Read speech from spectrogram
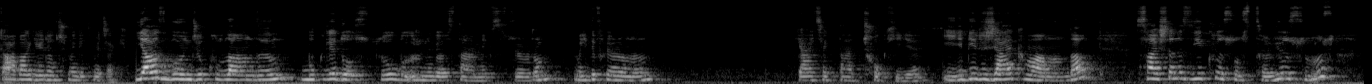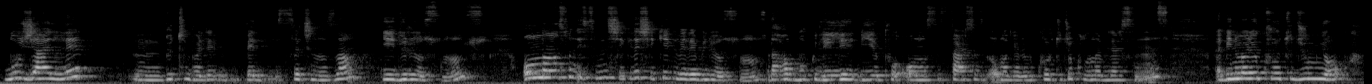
Galiba geri dönüşüme gitmeyecek. Yaz boyunca kullandığım Bukle Dostu bu ürünü göstermek istiyorum. Mediflora'nın gerçekten çok iyi. İyi bir jel kıvamında. Saçlarınızı yıkıyorsunuz, tarıyorsunuz. Bu jelle ım, bütün böyle saçınıza yediriyorsunuz. Ondan sonra istediğiniz şekilde şekil verebiliyorsunuz. Daha bukleli bir yapı olması isterseniz ona göre bir kurutucu kullanabilirsiniz. E, Benim öyle kurutucum yok.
